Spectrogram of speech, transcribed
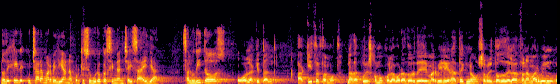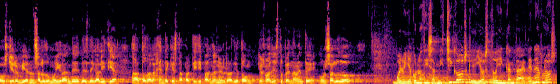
No dejéis de escuchar a Marbeliana porque seguro que os engancháis a ella. Saluditos. Hola, ¿qué tal? Aquí Zorzamot. Nada, pues como colaborador de Marveliana Tecno, sobre todo de la zona Marvel, os quiero enviar un saludo muy grande desde Galicia a toda la gente que está participando en el Radiotón. Que os vaya estupendamente. Un saludo. Bueno, ya conocéis a mis chicos, que yo estoy encantada de tenerlos.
